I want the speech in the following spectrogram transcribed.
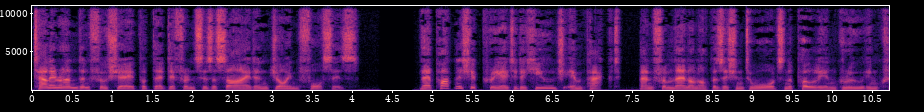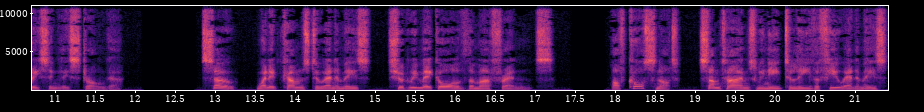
Talleyrand and Fouché put their differences aside and joined forces. Their partnership created a huge impact, and from then on opposition towards Napoleon grew increasingly stronger. So, when it comes to enemies, should we make all of them our friends? Of course not, sometimes we need to leave a few enemies,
